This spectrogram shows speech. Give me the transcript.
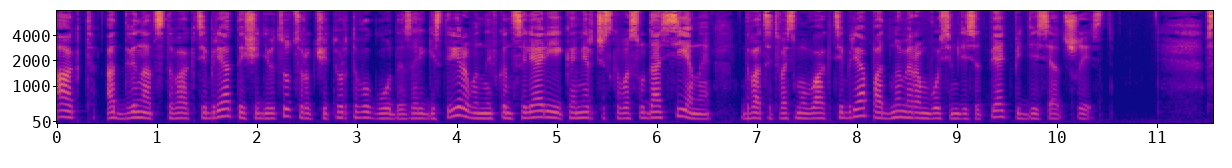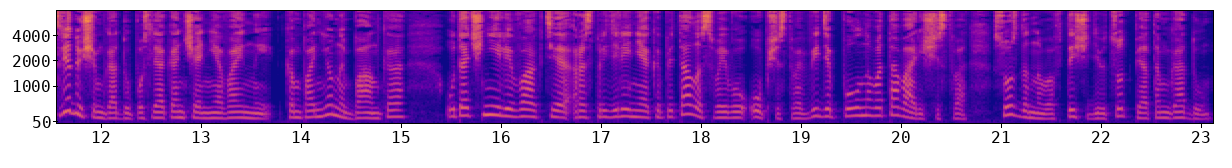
акт от 12 октября 1944 года, зарегистрированный в канцелярии коммерческого суда Сены 28 октября под номером 8556. В следующем году, после окончания войны, компаньоны банка уточнили в акте распределения капитала своего общества в виде полного товарищества, созданного в 1905 году.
